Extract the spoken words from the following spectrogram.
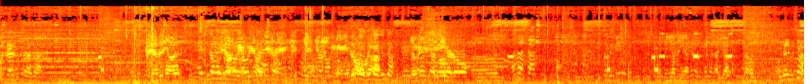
放起来，过来过来。两只墙，真假真假真假。准备一下中下中。还没有下去。这边没有。先要你啊，来一样，然后我教你们这样。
